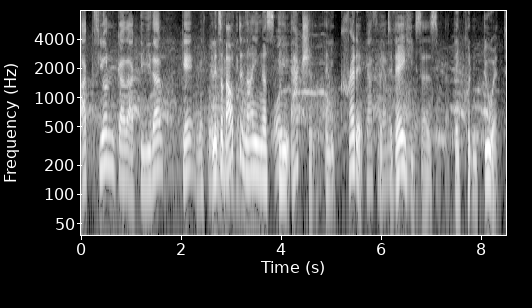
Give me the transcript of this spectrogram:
acción, cada actividad que And it's about denying us any action, any credit. But today, he says, they couldn't do it.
